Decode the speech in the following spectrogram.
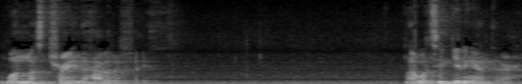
one must train the habit of faith. Now, what's he getting at there?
